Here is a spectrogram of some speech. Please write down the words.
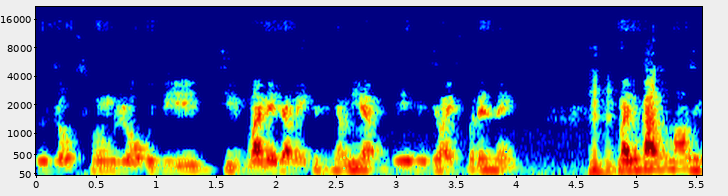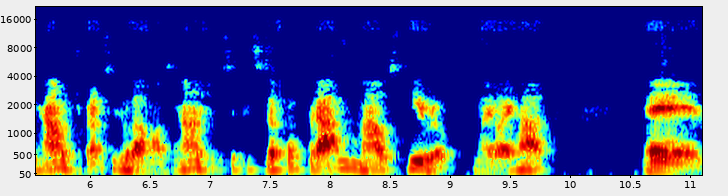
do jogo, se for um jogo de, de manejamento de, reunião, de regiões, por exemplo. Uhum. Mas no caso do Mouse Hunt, para você jogar o Mouse Hunt, você precisa comprar um Mouse Hero, um herói rato. É...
